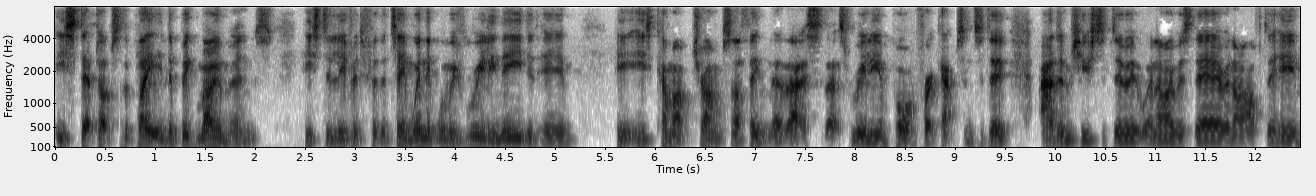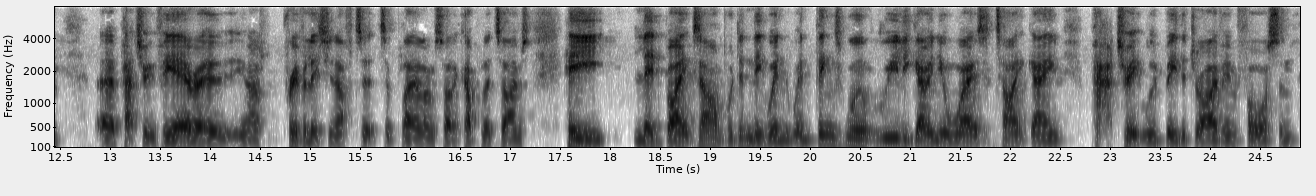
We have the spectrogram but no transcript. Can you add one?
he stepped up to the plate in the big moments. He's delivered for the team when when we've really needed him he, he's come up trumps. And I think that that's that's really important for a captain to do. Adams used to do it when I was there, and after him, uh, Patrick Vieira, who you know privileged enough to, to play alongside a couple of times, he led by example, didn't he? When when things weren't really going your way, it's a tight game. Patrick would be the driving force, and,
